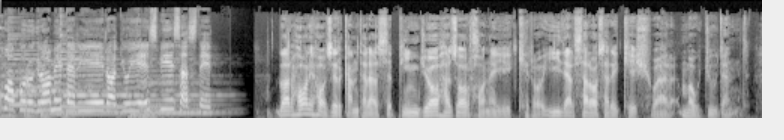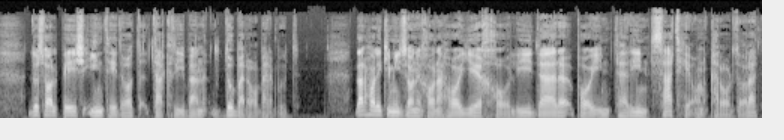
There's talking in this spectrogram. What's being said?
با پروگرام دری رادیوی اس هستید در حال حاضر کمتر از 50 هزار خانه کرایی در سراسر کشور موجودند. دو سال پیش این تعداد تقریبا دو برابر بود. در حالی که میزان خانه های خالی در پایین ترین سطح آن قرار دارد،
